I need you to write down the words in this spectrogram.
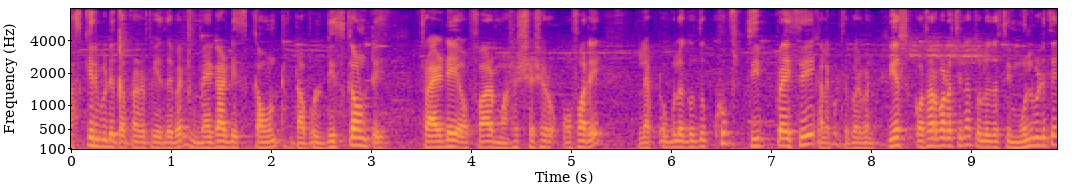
আজকের ভিডিওতে আপনারা পেয়ে যাবেন। মেগা ডিসকাউন্ট ডাবল ডিসকাউন্টে ফ্রাইডে অফার মাসের শেষের অফারে ল্যাপটপগুলো কিন্তু খুব চিপ প্রাইসে কালেক্ট করতে পারবেন। বিএস কথার বাড়াচ্ছি না, চলে যাচ্ছি মূল ভিডিওতে।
